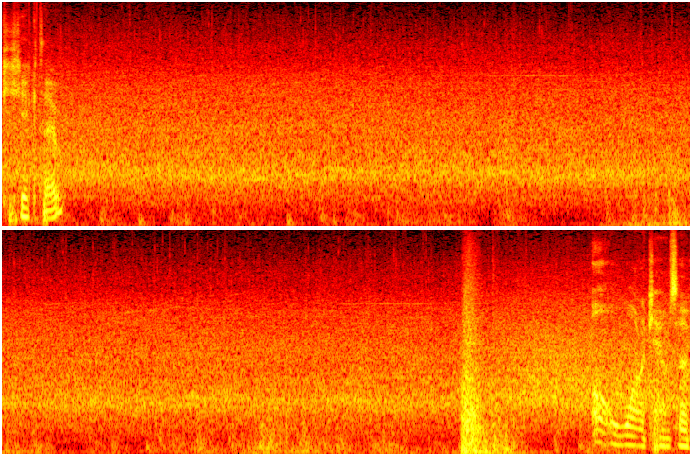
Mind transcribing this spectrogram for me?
Kicked out. Oh, what a counter.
